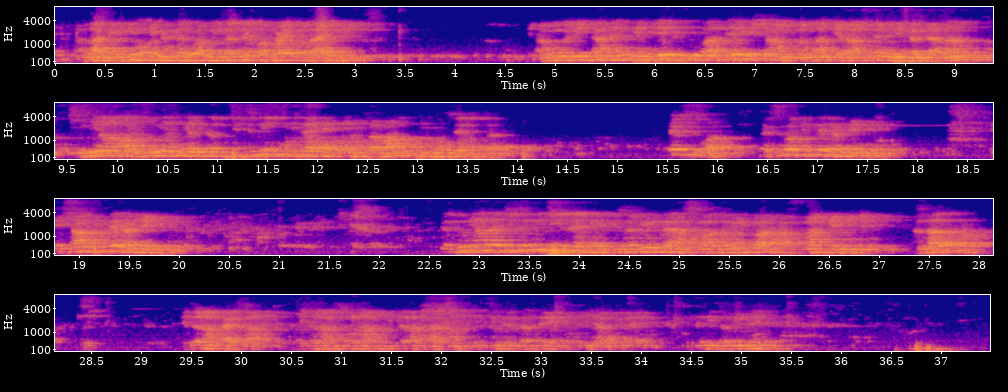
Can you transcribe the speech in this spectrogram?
دنیا میں جتنی چیزیں ہیں زمین میں آسمان زمین پر آسمان کے نیچے اندازہ اتنا پیسہ، اتنا سونا، اتنا ساتھی، اتنی کرتے اتنی زمینیں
